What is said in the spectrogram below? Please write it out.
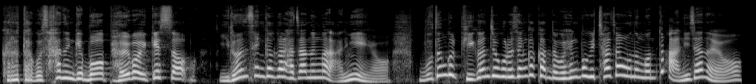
그렇다고 사는 게 뭐 별거 있겠어. 이런 생각을 하자는 건 아니에요. 모든 걸 비관적으로 생각한다고 행복이 찾아오는 건 또 아니잖아요.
